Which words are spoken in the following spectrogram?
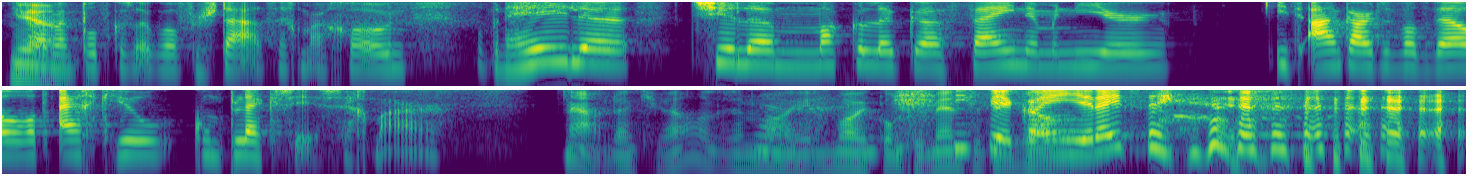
Ja. Waar mijn podcast ook wel voor staat, zeg maar. Gewoon op een hele chille, makkelijke, fijne manier iets aankaarten wat wel, wat eigenlijk heel complex is, zeg maar. Nou, dankjewel. Dat is een mooi, mooi compliment. Die veer kan je in je reet steken.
